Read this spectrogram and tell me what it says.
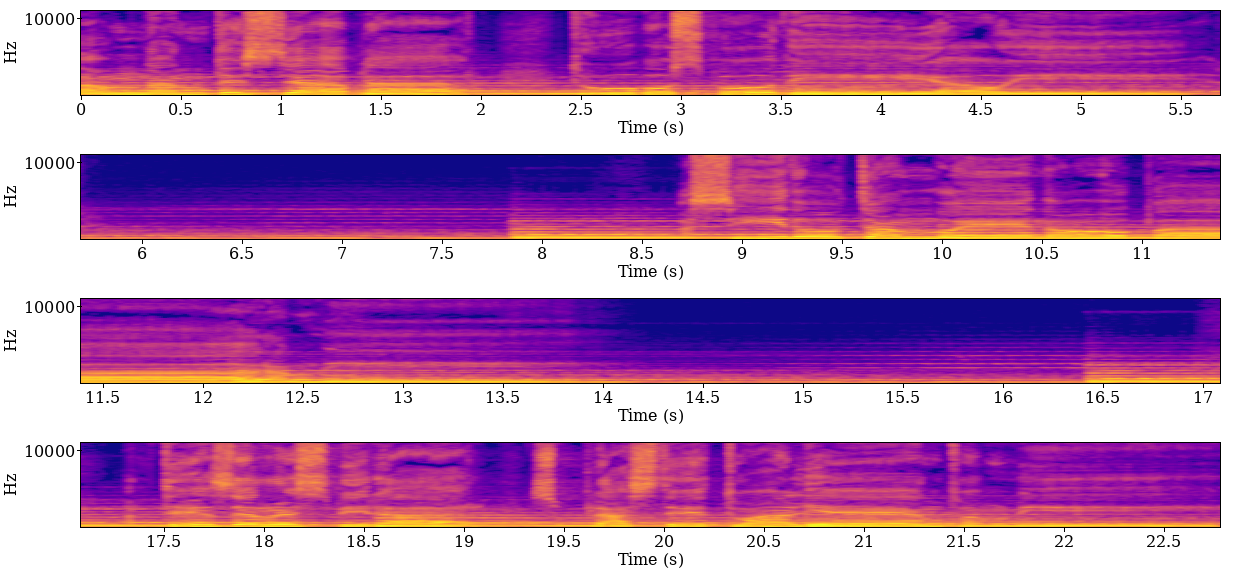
Aún antes de hablar, tu voz podía oír. Ha sido tan bueno para De respirar, soplaste tu aliento en mí.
